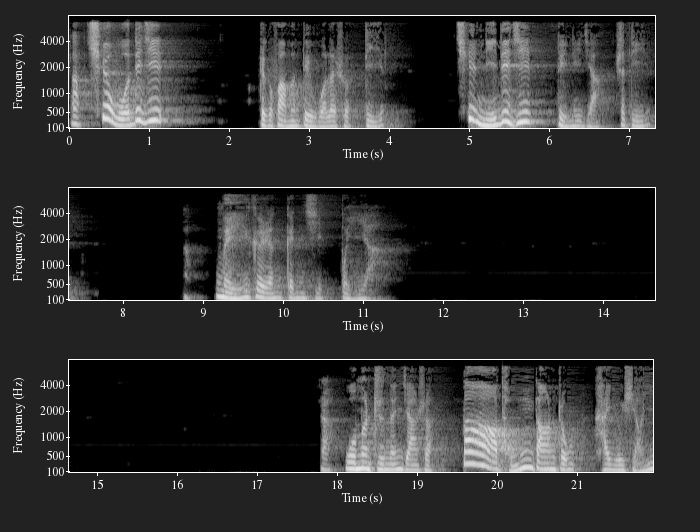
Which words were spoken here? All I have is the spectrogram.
啊！切我的机。这个法门对我来说第一，欠你的机对你讲是第一，啊，每一个人根基不一样，啊，我们只能讲说大同当中还有小异，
